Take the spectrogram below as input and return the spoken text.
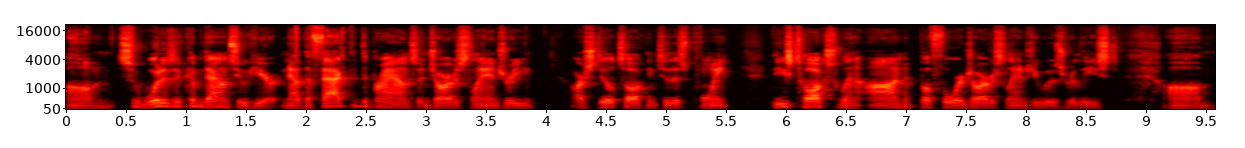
Um, so, what does it come down to here? Now, the fact that the Browns and Jarvis Landry are still talking to this point these talks went on before Jarvis Landry was released. Um,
